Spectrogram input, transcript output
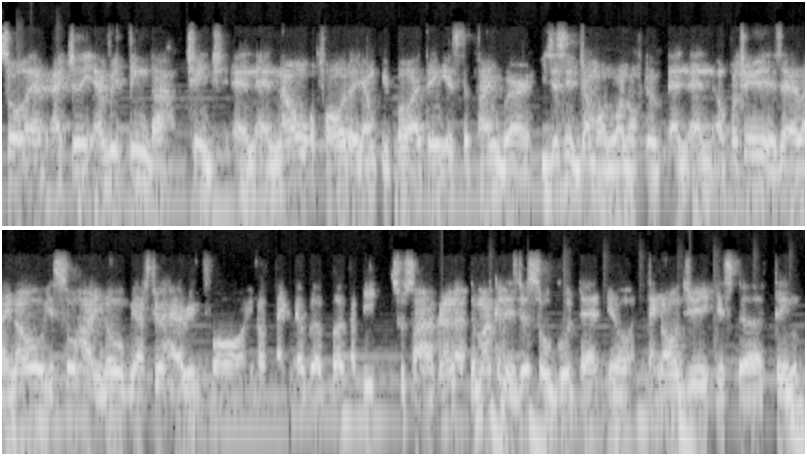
So actually everything dah change, and and now for all the young people, I think it's the time where you just need to jump on one of them, and and opportunity is there. Like now it's so hard, you know we are still hiring for you know tech developer tapi susah. Kerana the market is just so good that you know technology is the thing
